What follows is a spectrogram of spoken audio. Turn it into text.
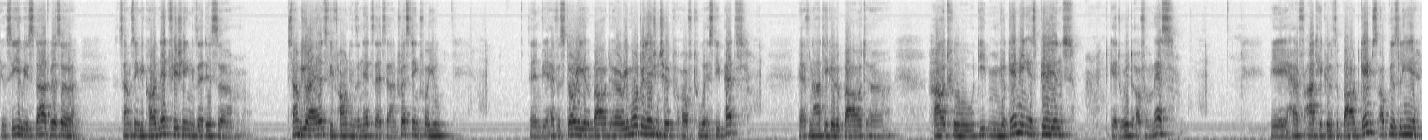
You see we start with uh, something we call net fishing that is um, some URLs we found in the net that are interesting for you. Then we have a story about a remote relationship of two ST pads. We have an article about uh, how to deepen your gaming experience, to get rid of a mess. We have articles about games, obviously,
